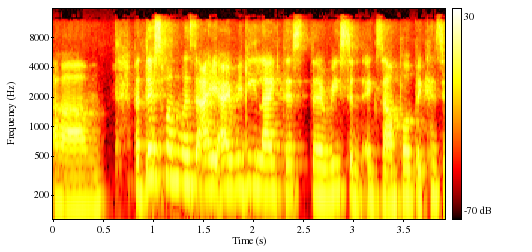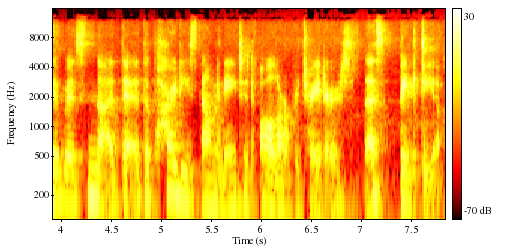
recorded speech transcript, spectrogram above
Um, but this one was I, I really like this the recent example because it was not the, the parties nominated all arbitrators. That's big deal.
